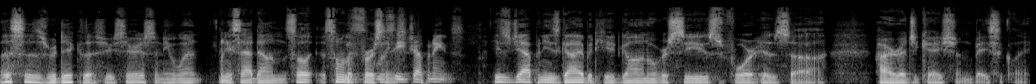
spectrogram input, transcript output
This is ridiculous. Are you serious? And he went and he sat down. So some of Was, the first was things he Japanese? he's a Japanese guy, but he had gone overseas for his uh, higher education, basically.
